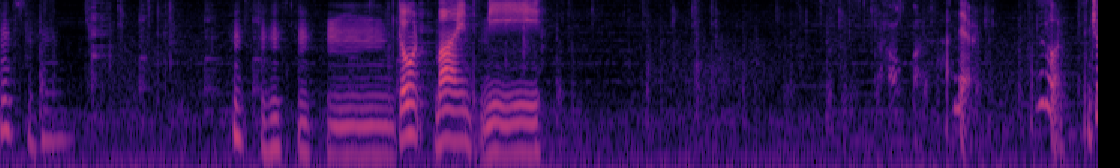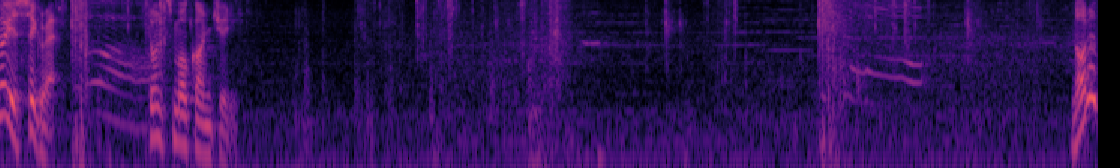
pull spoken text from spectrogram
Don't mind me. Hi there. How's it going? Enjoy your cigarette. Don't smoke on duty. Not a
